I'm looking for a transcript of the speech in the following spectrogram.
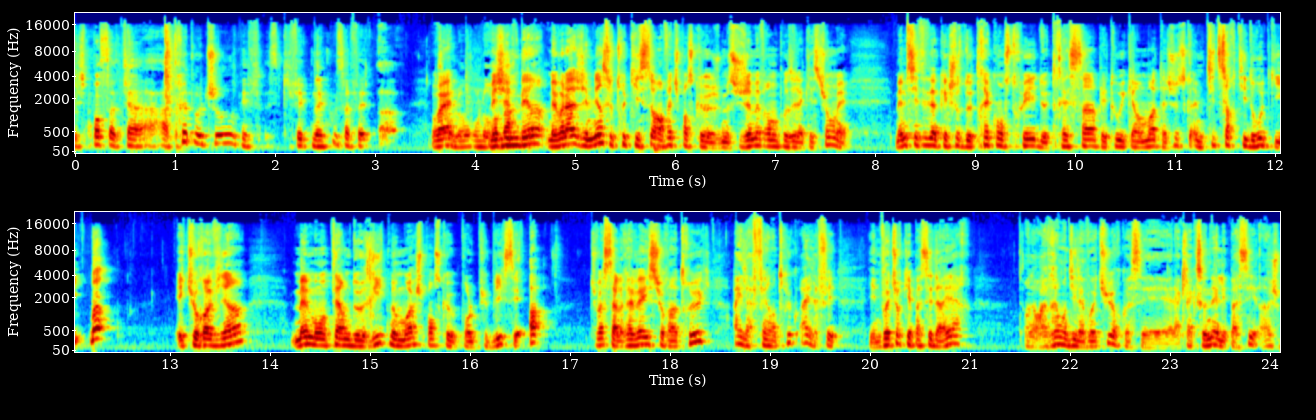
Et je pense que ça tient à, à très peu de choses, mais ce qui fait que d'un coup, ça fait. Ah, Ouais, on on mais j'aime bien, mais voilà, j'aime bien ce truc qui sort. En fait, je pense que je me suis jamais vraiment posé la question, mais même si c'était dans quelque chose de très construit, de très simple et tout, et qu'à un moment t'as juste une petite sortie de route qui, bah et tu reviens, même en termes de rythme, moi, je pense que pour le public, c'est ah, tu vois, ça le réveille sur un truc. Ah, il a fait un truc. Ah, il a fait. Il y a une voiture qui est passée derrière. On aurait vraiment dit la voiture, quoi. C'est, elle a klaxonné, elle est passée. Ah, je,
